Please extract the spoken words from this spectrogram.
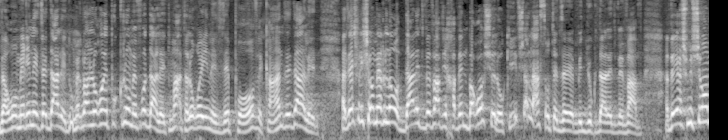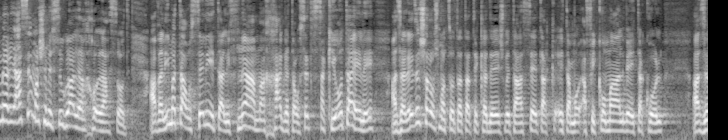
והוא אומר, הנה, זה ד'. הוא אומר לו, אני לא רואה פה כלום, איפה ד'? מה, אתה לא רואה, הנה, זה פה, וכאן זה ד'. אז יש מי שאומר, לא, ד' וו' יכוון בראש שלו, כי אי אפשר לעשות את זה בדיוק ד' וו'. ויש מי שאומר, יעשה מה שמסוגל לעשות. אבל אם אתה עושה לי את הלפני החג, אתה עושה את השקיות האלה, אז על איזה שלוש מצות אתה תקדש ותעשה את האפיקומן ואת הכל? אז,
